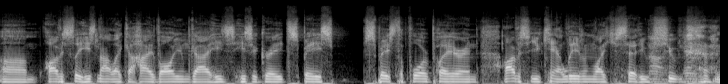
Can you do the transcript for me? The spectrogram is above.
Um, obviously, he's not like a high volume guy. He's, he's a great space. Space the floor player, and obviously you can't leave him like you said he was shooting. can't. He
